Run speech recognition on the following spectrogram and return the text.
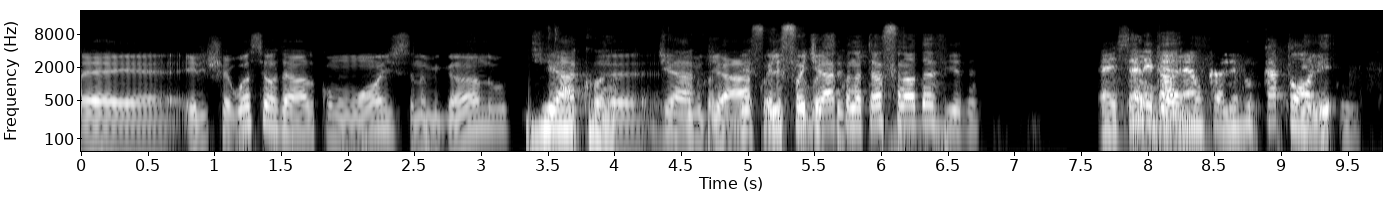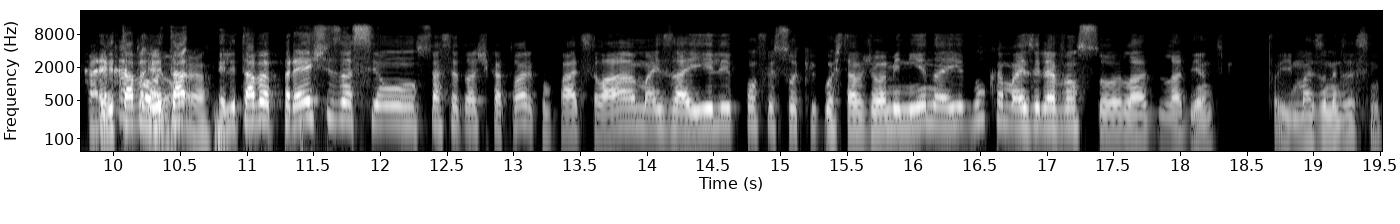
é, ele chegou a ser ordenado como monge, se não me engano. Diácono. É, diácono. diácono. Ele foi diácono ser... até o final da vida. É, isso é legal, né? Um livro católico. Ele estava ele, tá, ele tava prestes a ser um sacerdote católico, um padre, sei lá, mas aí ele confessou que gostava de uma menina e nunca mais ele avançou lá, lá dentro. Foi mais ou menos assim.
